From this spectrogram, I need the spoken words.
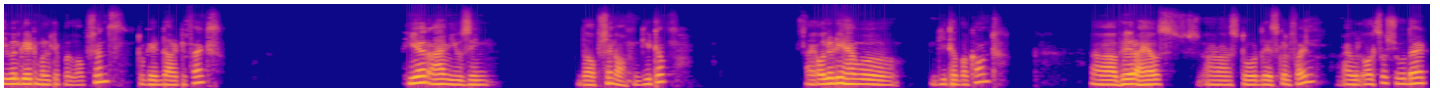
you will get multiple options to get the artifacts. Here I am using the option of GitHub. I already have a GitHub account uh, where I have uh, stored the SQL file. I will also show that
